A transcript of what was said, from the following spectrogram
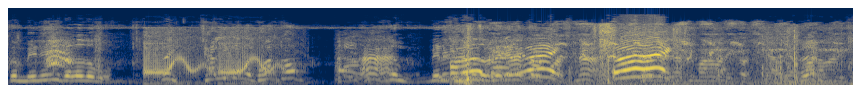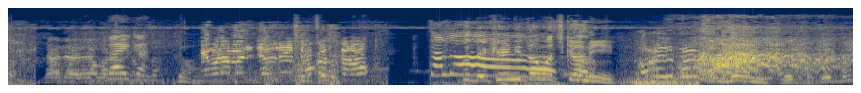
তো মেরেই ফেলে দেবো। দেখে ছাড়লি কেন? ধর ধর। দেখেই নিতাম আজকে আমি। একদম।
